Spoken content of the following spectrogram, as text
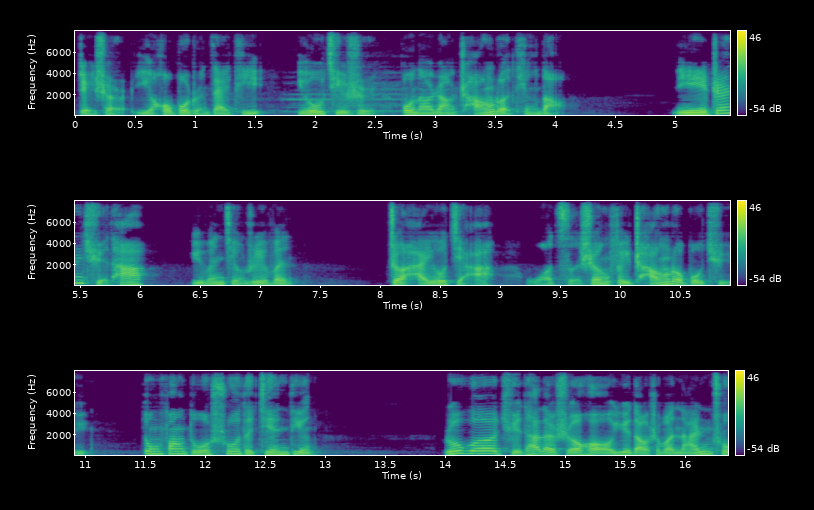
这事儿以后不准再提。”尤其是不能让长乐听到。你真娶她？宇文景睿问。这还有假？我此生非长乐不娶。东方铎说的坚定。如果娶她的时候遇到什么难处，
